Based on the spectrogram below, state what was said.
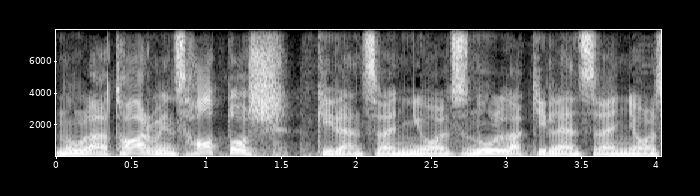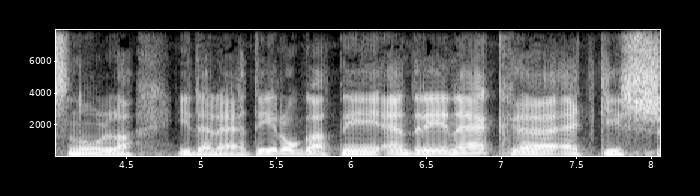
0636-os 980 980 ide lehet írogatni. Endrének egy kis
